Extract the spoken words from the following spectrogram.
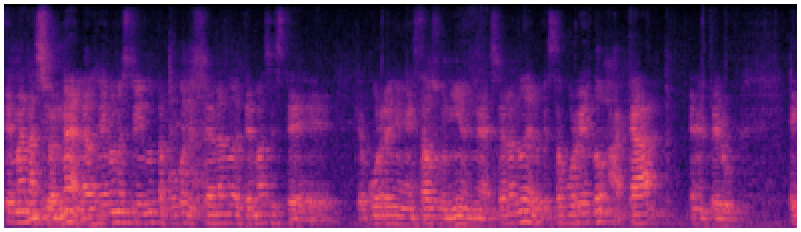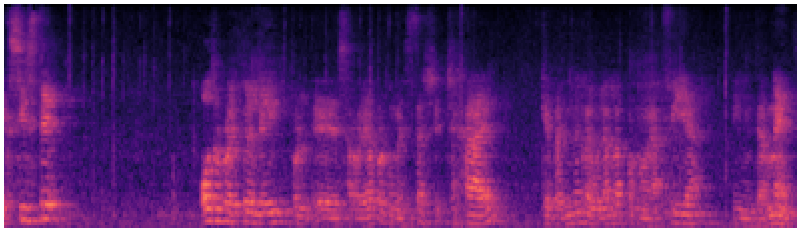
tema nacional, o sea, no me estoy viendo tampoco, le estoy hablando de temas este, que ocurren en Estados Unidos, estoy hablando de lo que está ocurriendo acá en el Perú. Existe otro proyecto de ley eh, desarrollado por congresistas Chejae que pretende regular la pornografía en Internet,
